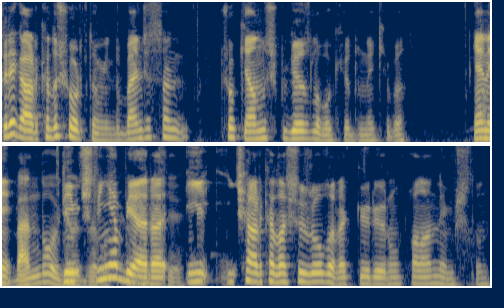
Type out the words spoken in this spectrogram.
direkt arkadaş ortamıydı. Bence sen çok yanlış bir gözle bakıyordun ekibe. Yani abi ben de o gözle demiştin ya bir ara ki. iş arkadaşları olarak görüyorum falan demiştin.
